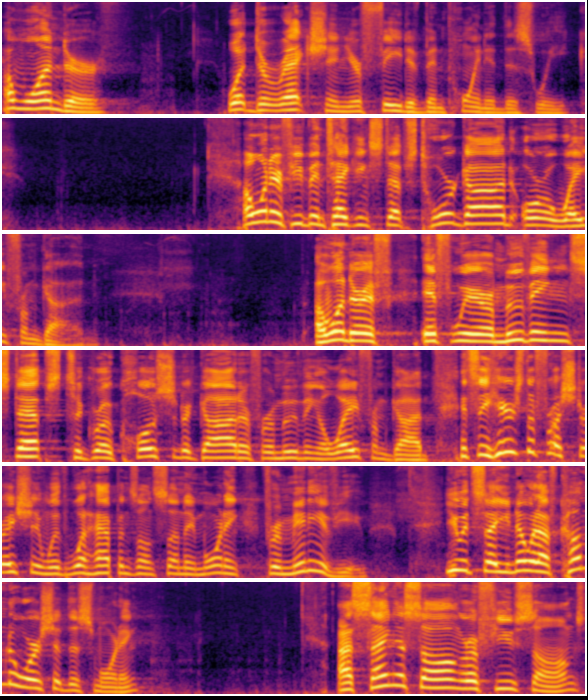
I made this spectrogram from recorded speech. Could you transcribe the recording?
I wonder what direction your feet have been pointed this week. I wonder if you've been taking steps toward God or away from God. I wonder if, if we're moving steps to grow closer to God or if we're moving away from God. And see, here's the frustration with what happens on Sunday morning for many of you. You would say, you know what, I've come to worship this morning. I sang a song or a few songs.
